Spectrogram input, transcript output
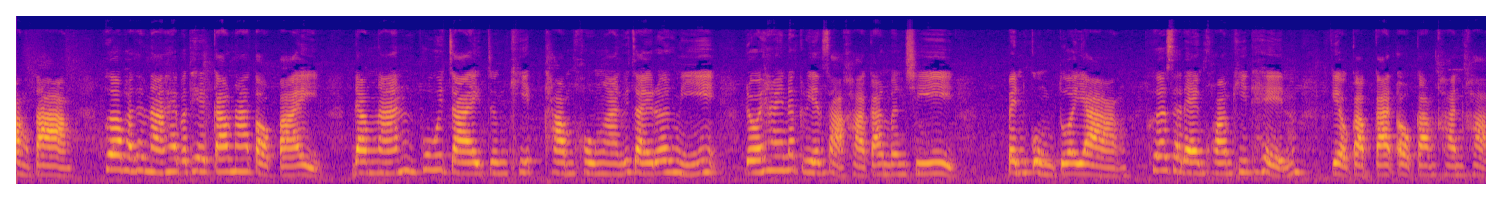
ต่างๆ เพื่อพัฒนาให้ประเทศก้าวหน้าต่อไป ดังนั้นผู้วิจัยจึงคิดทำโครงงานวิจัยเรื่องนี้ โดยให้นักเรียนสาขาการบัญชี เป็นกลุ่มตัวอย่าง เพื่อแสดงความคิดเห็นเกี่ยวกับการออกกลางคันค่ะ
